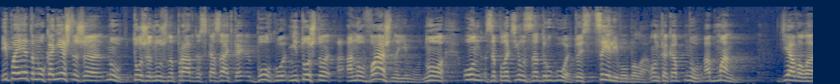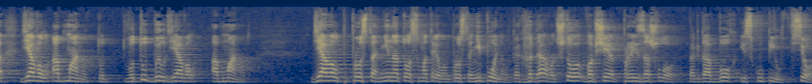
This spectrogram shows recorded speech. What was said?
И поэтому, конечно же, ну, тоже нужно правда сказать, Богу не то, что оно важно ему, но Он заплатил за другое. То есть цель его была. Он как ну, обман дьявола, дьявол обманут. Тут, вот тут был дьявол обманут. Дьявол просто не на то смотрел, он просто не понял, как бы, да, вот что вообще произошло, когда Бог искупил все.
